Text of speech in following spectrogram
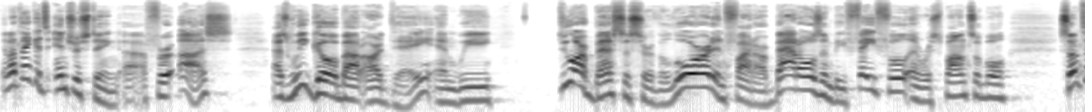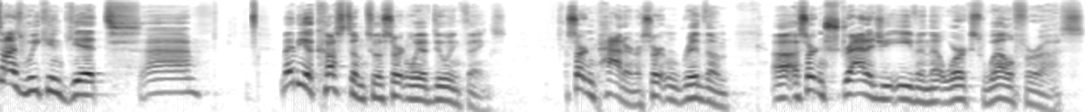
And I think it's interesting uh, for us as we go about our day and we do our best to serve the Lord and fight our battles and be faithful and responsible. Sometimes we can get uh, maybe accustomed to a certain way of doing things a certain pattern, a certain rhythm, uh, a certain strategy, even that works well for us.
